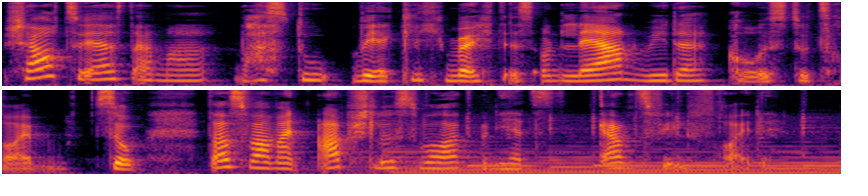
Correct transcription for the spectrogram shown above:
schau zuerst einmal, was du wirklich möchtest und lern wieder groß zu träumen. So, das war mein Abschlusswort und jetzt ganz viel Freude.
